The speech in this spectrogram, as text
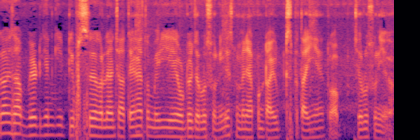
गाइस आप वेट गेन की टिप्स अगर लेना चाहते हैं तो मेरी ये ऑडियो ज़रूर सुनिए। इसमें मैंने आपको डाइट्स बताई हैं तो आप ज़रूर सुनिएगा।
